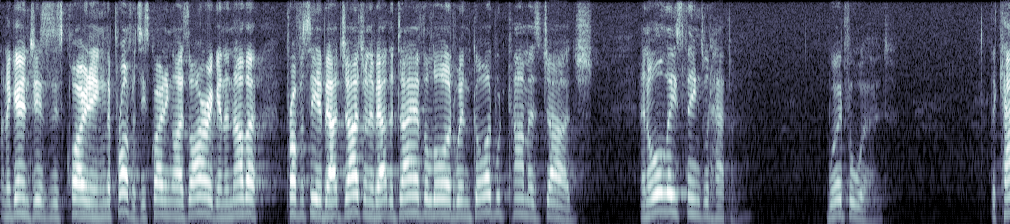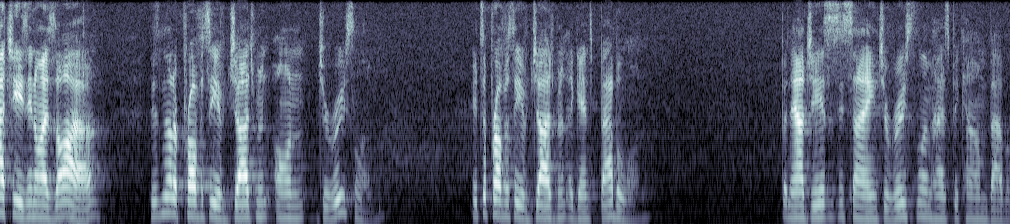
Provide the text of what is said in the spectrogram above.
And again, Jesus is quoting the prophets. He's quoting Isaiah again, another prophecy about judgment, about the day of the Lord when God would come as judge. And all these things would happen, word for word. The catch is in Isaiah, this is not a prophecy of judgment on Jerusalem, it's a prophecy of judgment against Babylon. But now Jesus is saying Jerusalem has become Babylon.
